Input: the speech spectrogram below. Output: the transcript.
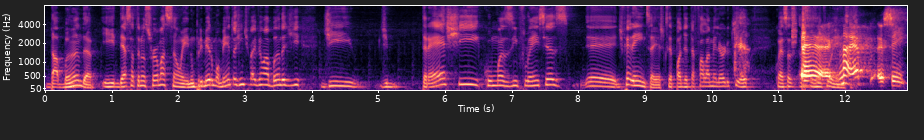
da banda e dessa transformação aí. Num primeiro momento, a gente vai ver uma banda de, de, de trash com umas influências é, diferentes aí. Acho que você pode até falar melhor do que eu com essas, essas é, influências. Na época, assim,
